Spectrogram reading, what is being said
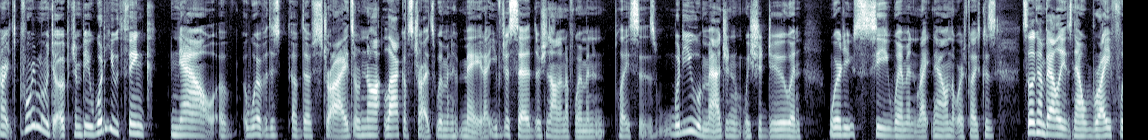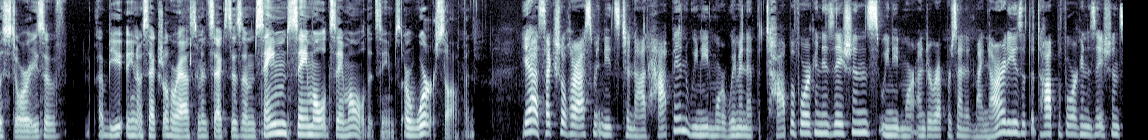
All right. Before we move to Option B, what do you think now of whether this, of the strides or not lack of strides women have made? You've just said there's not enough women in places. What do you imagine we should do, and where do you see women right now in the workplace? Because Silicon Valley is now rife with stories of abuse, you know, sexual harassment, sexism, same, same old, same old, it seems, or worse often. Yeah, sexual harassment needs to not happen. We need more women at the top of organizations. We need more underrepresented minorities at the top of organizations.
